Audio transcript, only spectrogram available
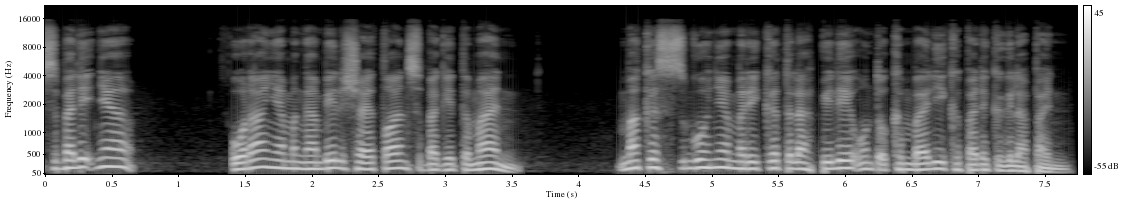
Sebaliknya, orang yang mengambil syaitan sebagai teman maka sesungguhnya mereka telah pilih untuk kembali kepada kegelapan.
